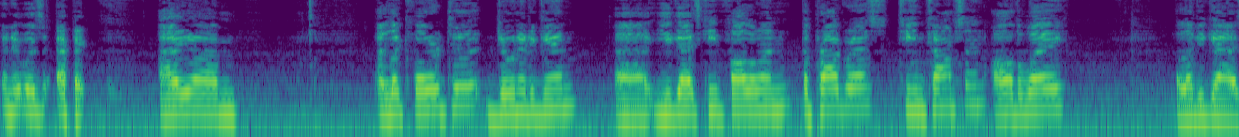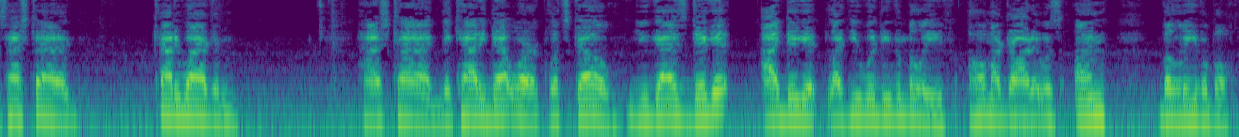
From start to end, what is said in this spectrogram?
and it was epic. I um, I look forward to doing it again. Uh, you guys keep following the progress. Team Thompson, all the way. I love you guys. Hashtag Caddy Wagon. Hashtag the Caddie Network. Let's go. You guys dig it? I dig it like you wouldn't even believe. Oh my God, it was unbelievable.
